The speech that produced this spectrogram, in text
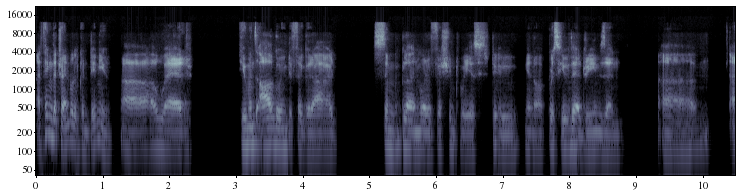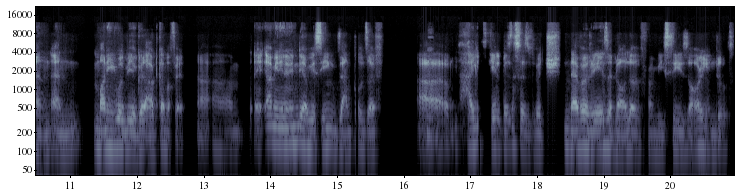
I think the trend will continue uh, where humans are going to figure out simpler and more efficient ways to you know pursue their dreams and um, and and money will be a good outcome of it. Um, I mean, in India, we're seeing examples of uh, highly scaled businesses which never raise a dollar from VCs or angels,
